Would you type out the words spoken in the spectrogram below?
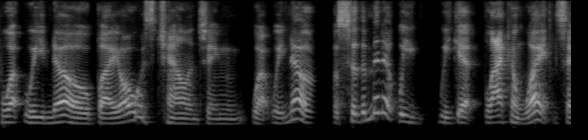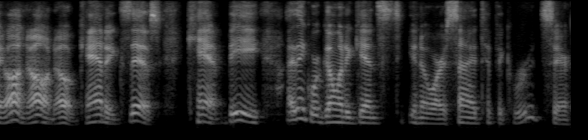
what we know by always challenging what we know. So the minute we we get black and white and say, "Oh no, no, can't exist, can't be," I think we're going against you know our scientific roots there.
